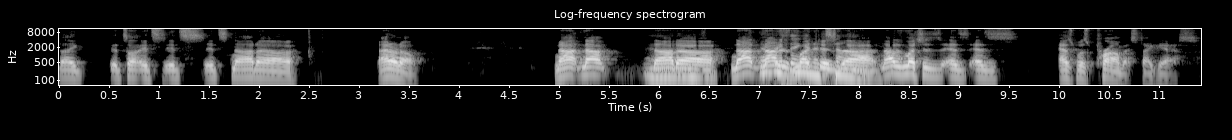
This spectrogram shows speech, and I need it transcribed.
like it's all it's it's it's not uh I don't know not not not uh not not as much as uh, not as much as as as as was promised I guess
